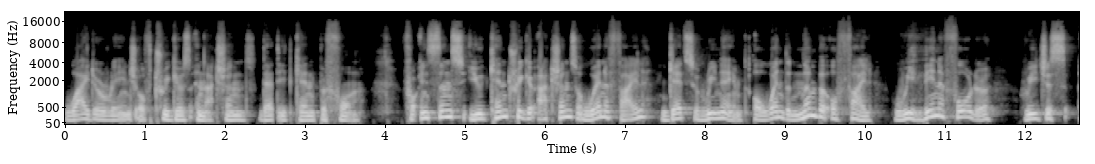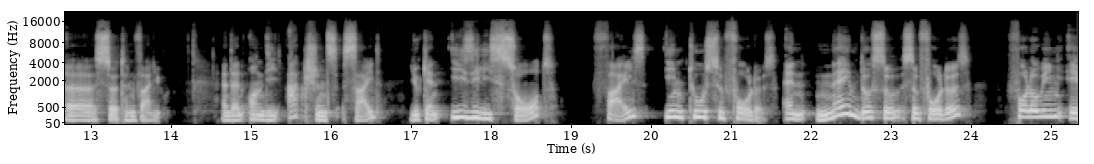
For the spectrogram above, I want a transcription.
wider range of triggers and actions that it can perform. For instance, you can trigger actions when a file gets renamed or when the number of files within a folder reaches a certain value. And then on the actions side, you can easily sort files into subfolders and name those subfolders following a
